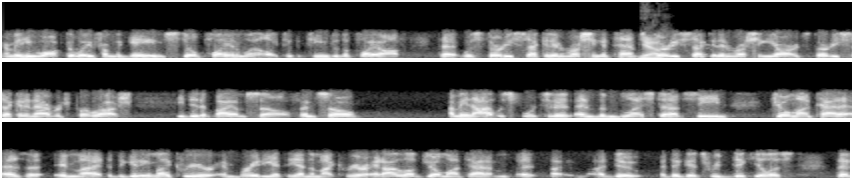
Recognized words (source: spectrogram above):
I mean, he walked away from the game still playing well. He took a team to the playoff that was 32nd in rushing attempts, yeah. 32nd in rushing yards, 32nd in average per rush. He did it by himself, and so I mean, I was fortunate and been blessed to have seen Joe Montana as a in my at the beginning of my career and Brady at the end of my career, and I love Joe Montana. Mm, I, I, I do. I think it's ridiculous that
